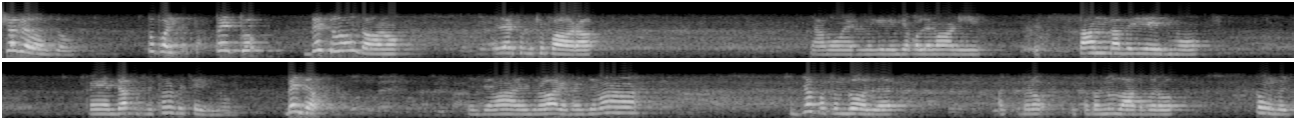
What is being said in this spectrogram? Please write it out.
Xabi Alonso. Sto poi di petto, dentro lontano. Ed ecco che para. Siamo Erno che rinvia con le mani. 66esimo. Che è entrato 67esimo. Benzema. Benzema dentro l'area, Benzema. Che già fatto un gol. Ah, Però è stato annullato però. Comunque,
